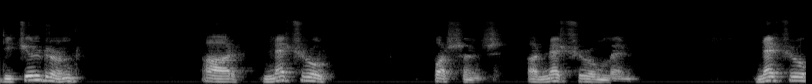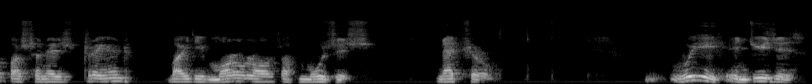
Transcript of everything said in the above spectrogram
The children are natural persons are natural men. Natural person is trained by the moral laws of Moses. Natural. We in Jesus,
